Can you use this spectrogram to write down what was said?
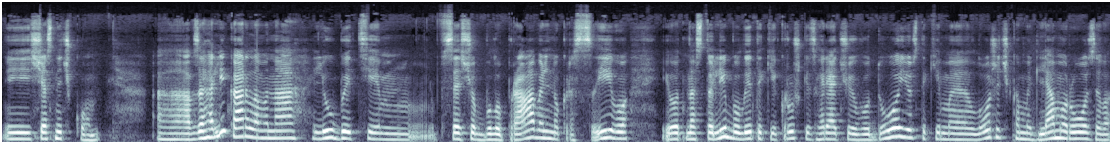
і з часничком. Взагалі Карла вона любить все, щоб було правильно, красиво. І от на столі були такі кружки з гарячою водою, з такими ложечками для морозива,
